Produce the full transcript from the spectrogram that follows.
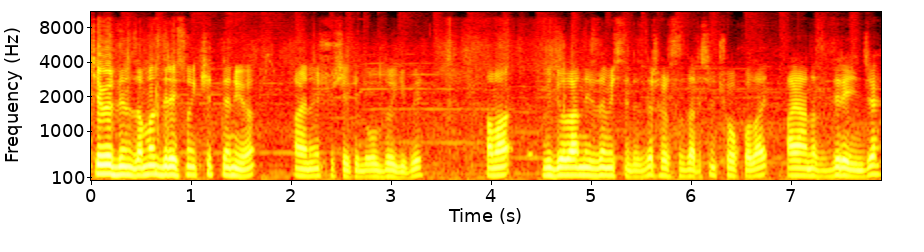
çevirdiğiniz zaman direksiyon kilitleniyor. Aynen şu şekilde olduğu gibi. Ama videolarını izlemişsinizdir. Hırsızlar için çok kolay. Ayağınızı direyince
